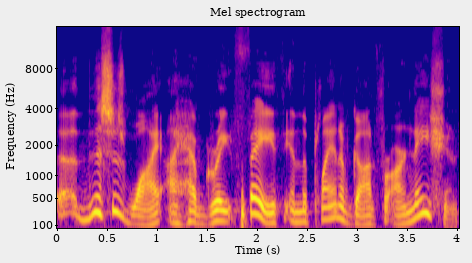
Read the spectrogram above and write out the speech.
Uh, this is why I have great faith in the plan of God for our nation.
